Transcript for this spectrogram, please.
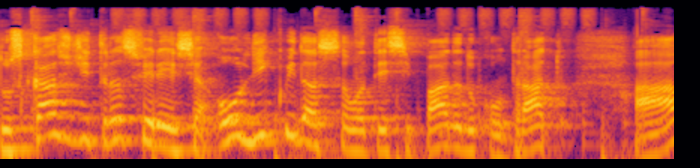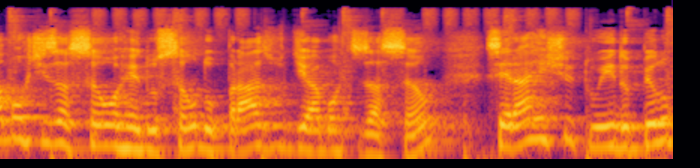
Nos casos de transferência ou liquidação antecipada do contrato, a amortização ou redução do prazo de amortização será restituído pelo,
